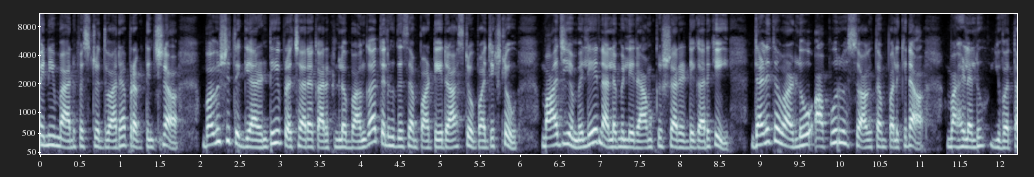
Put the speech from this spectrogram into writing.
మినీ మేనిఫెస్టో ద్వారా ప్రకటించిన భవిష్యత్తు గ్యారంటీ ప్రచార కార్యక్రమంలో భాగంగా తెలుగుదేశం పార్టీ రాష్ట్ర ఉపాధ్యక్షులు మాజీ ఎమ్మెల్యే నల్లమిల్లి రామకృష్ణారెడ్డి గారికి దళిత వాళ్ళు అపూర్వ స్వాగతం పలికిన మహిళలు యువత.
